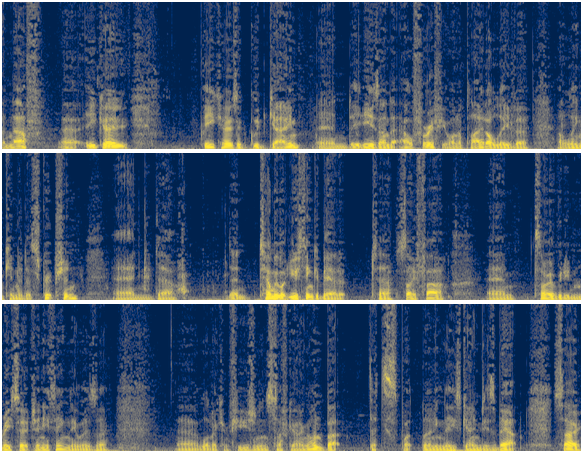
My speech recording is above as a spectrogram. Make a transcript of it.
enough. Uh, Eco, Eco's a good game, and it is under alpha. If you want to play it, I'll leave a, a link in the description, and uh, then tell me what you think about it uh, so far. Um, sorry we didn't research anything. There was a, a lot of confusion and stuff going on, but that's what learning these games is about. So,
